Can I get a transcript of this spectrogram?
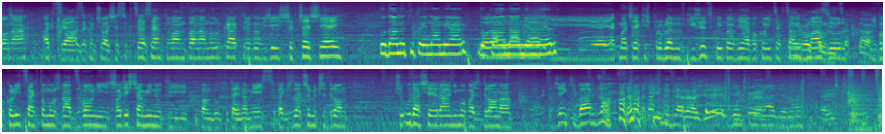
Drona. Akcja zakończyła się sukcesem. Tu mamy pana Nurka, którego widzieliście wcześniej. Podamy tutaj namiar do Podamy pana namiar numer. i e, jak macie jakieś problemy w Giżycku i pewnie w okolicach całych w Mazur okolicach, tak. i w okolicach, to można dzwonić 20 minut i pan był tutaj na miejscu. Także zobaczymy, czy dron, czy uda się reanimować drona. To dzięki bardzo. I na razie. Dzięki na razie. No.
